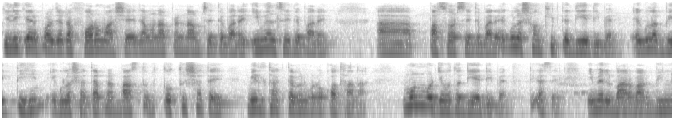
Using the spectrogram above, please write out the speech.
ক্লিকের পর যেটা ফর্ম আসে, যেমন আপনার নাম চাইতে পারে ইমেল চাইতে পারে পাসওয়ার্ড চাইতে পারে, এগুলো সংক্ষিপ্তে দিয়ে দিবেন। এগুলো ভিত্তিহীন, এগুলোর সাথে আপনার বাস্তব তথ্যের সাথে মিল থাকতে হবে, কোনো কথা না। মন মর্জি মতো দিয়ে দিবেন, ঠিক আছে? ইমেল বারবার ভিন্ন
